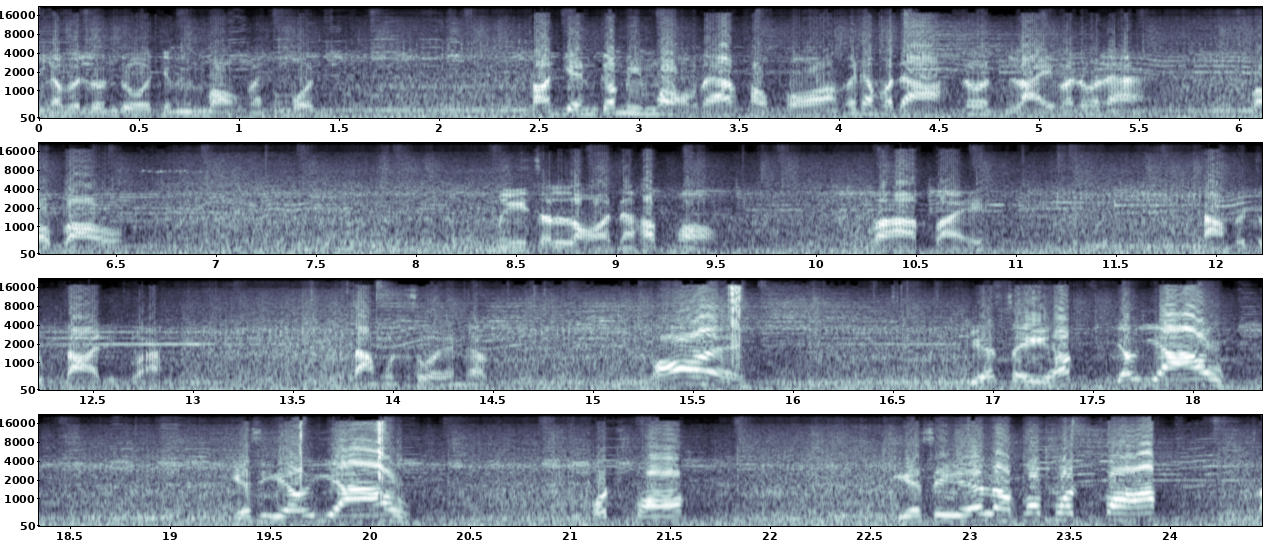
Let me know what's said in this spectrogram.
เดี๋ยวไปลุ้นดูจะมีหมอกไหมข้างบน ตอนเย็นก็มีหมอกนะเขาคอไม่ธรรมดาโน่นไหลมาโน่นนะฮะเบาๆ มีตลอดนะครับหมอกว่าไป ตามไปตุ๊กตาดีกว่า ตามคนสวยกันครับ โอ้ยเกียร์สี่ครับ ยาวๆเกียร์สี่ยาวๆหมดปอกเกียร์สี่แล้วเราก็หมดปอกไป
